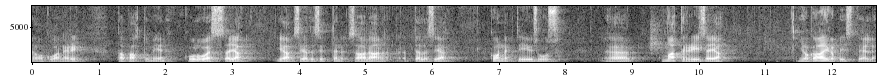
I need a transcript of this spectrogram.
elokuvan eri tapahtumien kuluessa ja, ja sieltä sitten saadaan tällaisia konnektiivisuusmatriiseja joka aikapisteelle.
